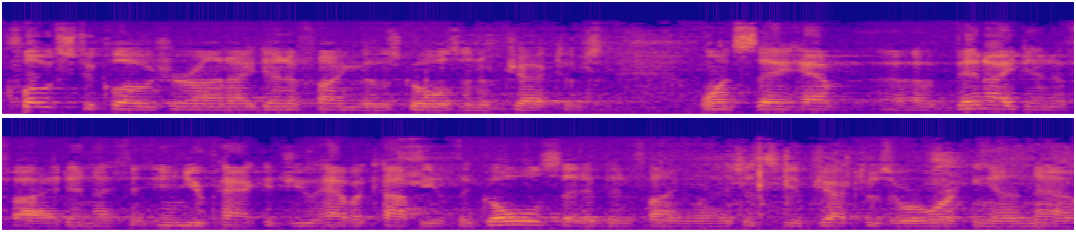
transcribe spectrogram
close to closure on identifying those goals and objectives. Once they have uh, been identified, and I think in your package you have a copy of the goals that have been finalized, it's the objectives we're working on now.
